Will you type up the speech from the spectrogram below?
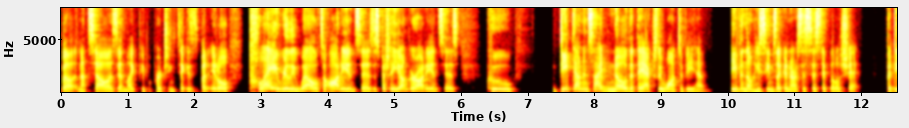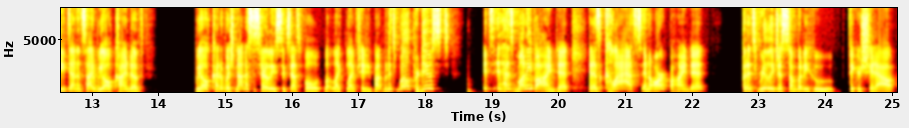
well, not sell as in like people purchasing tickets, but it'll play really well to audiences, especially younger audiences who deep down inside know that they actually want to be him, even though he seems like a narcissistic little shit. But deep down inside, we all kind of we all kind of wish not necessarily successful like life-changing but it's well produced. It's it has money behind it. It has class and art behind it, but it's really just somebody who figures shit out,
